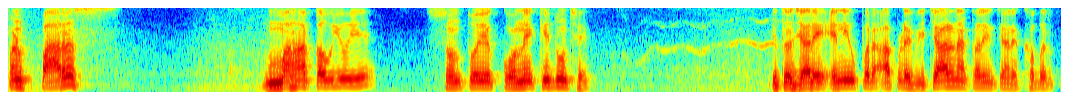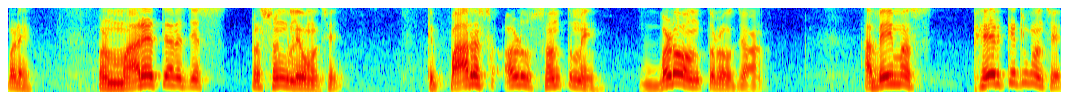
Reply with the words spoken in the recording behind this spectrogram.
પણ પારસ મહાકવિઓએ, સંતોએ કોને કીધું છે? એ તો જ્યારે એની ઉપર આપણે વિચારણા કરી ત્યારે ખબર પડે. પણ મારે અત્યારે જે પ્રસંગ લેવો છે કે પારસ અડુ સંત મેં બડો અંતરો જાણ. આ બેમાં ફેર કેટલો છે?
